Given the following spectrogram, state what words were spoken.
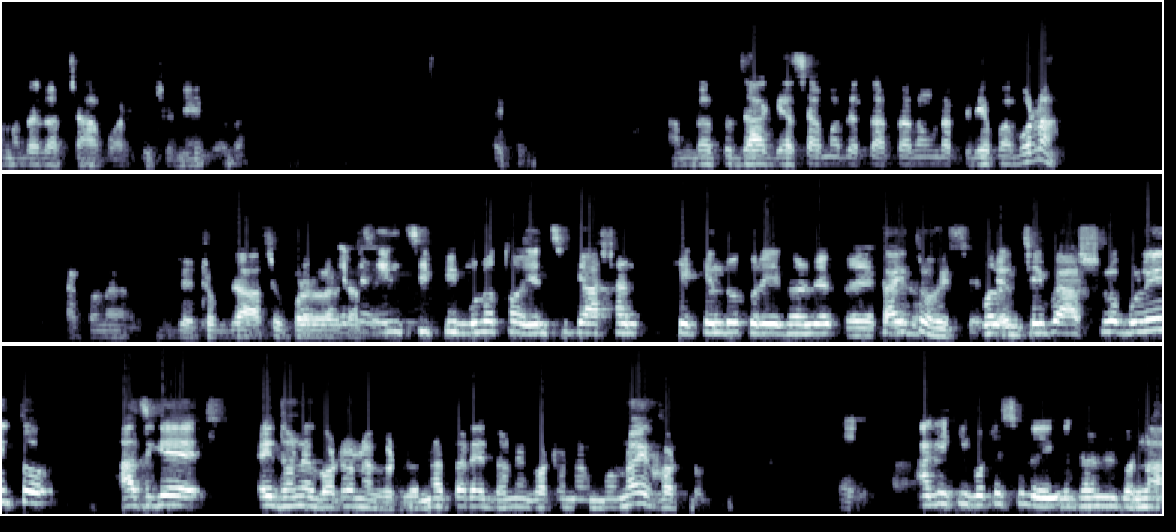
আমাদের আর চাপ আর কিছু নেই আমরা তো যা গেছে আমাদের তা তো আমরা ফিরে পাবো না। এখন আর যেটুক যা আছে উপরওয়ালার কাছে এনসিপি মূলত এনসিপি আসানকে কেন্দ্র করে এই ধরনের তাই তো হয়েছে। এনসিপি আসলো বলেই তো আজকে এই ধরনের ঘটনা ঘটলো না তার এই ধরনের ঘটনা মনে ঘটলো আগে কি ঘটেছিল এই ধরনের ঘটনা? না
